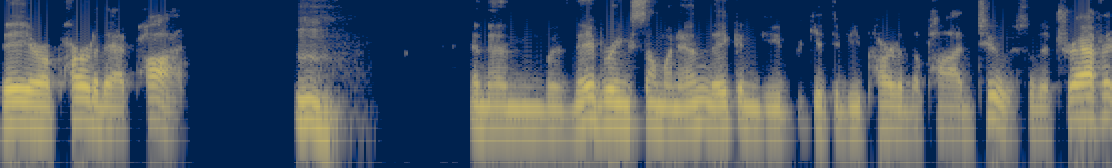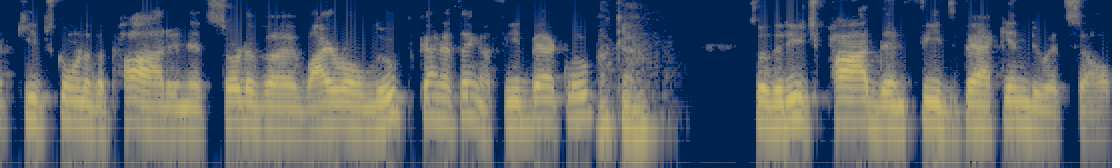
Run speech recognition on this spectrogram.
they are a part of that pod. Mm, And then when they bring someone in, they can get to be part of the pod too. So the traffic keeps going to the pod and it's sort of a viral loop kind of thing, a feedback loop. okay. So that each pod then feeds back into itself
